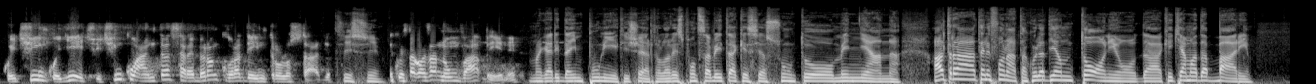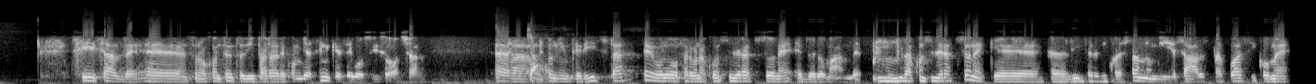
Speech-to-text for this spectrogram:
quei 5, 10, 50 sarebbero ancora dentro lo stadio. Sì, sì. E questa cosa non va bene. Magari da impuniti, certo, la responsabilità che si è assunto Megnan. Altra telefonata, quella di Antonio da, che chiama da Bari. Sì, salve, eh, sono contento di parlare con Biasini che seguo sui social. Eh, sono interista e volevo fare una considerazione e due domande. La considerazione è che eh, l'Inter di quest'anno mi esalta quasi come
